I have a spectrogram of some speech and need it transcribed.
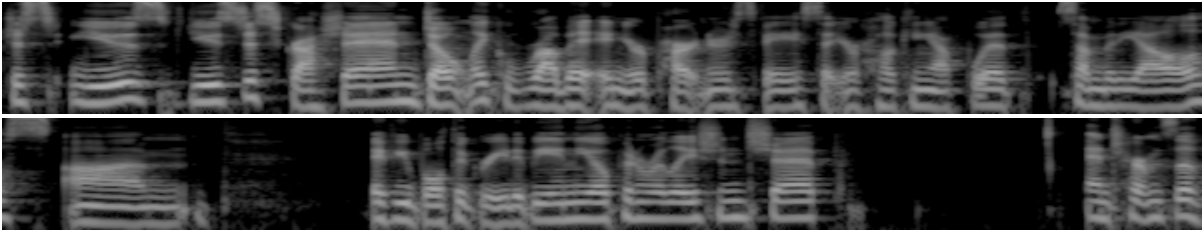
just use use discretion. Don't like rub it in your partner's face that you're hooking up with somebody else. Um, if you both agree to be in the open relationship, in terms of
